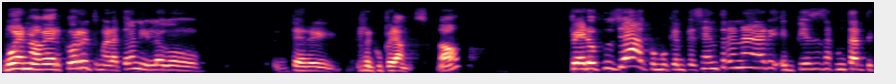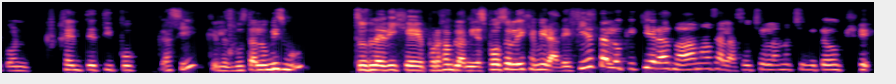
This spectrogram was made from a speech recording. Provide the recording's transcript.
bueno, a ver, corre tu maratón y luego te recuperamos, ¿no? Pero pues ya, como que empecé a entrenar, empiezas a juntarte con gente tipo así, que les gusta lo mismo. Entonces le dije, por ejemplo, a mi esposo le dije, mira, de fiesta lo que quieras, nada más a las 8 de la noche me tengo que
